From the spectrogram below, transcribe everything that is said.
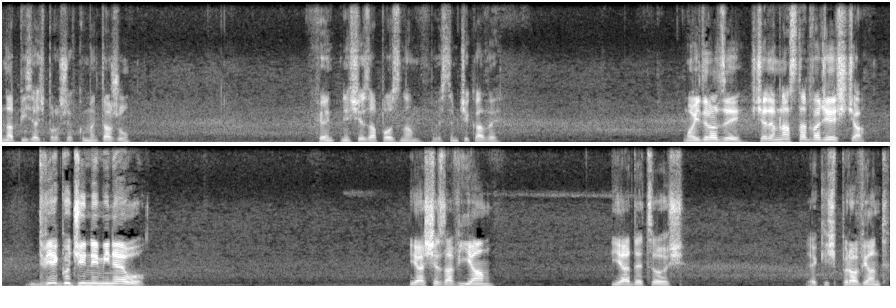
napisać proszę w komentarzu. Chętnie się zapoznam, bo jestem ciekawy. Moi drodzy, 17.20. Dwie godziny minęło. Ja się zawijam. Jadę coś jakiś prowiant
